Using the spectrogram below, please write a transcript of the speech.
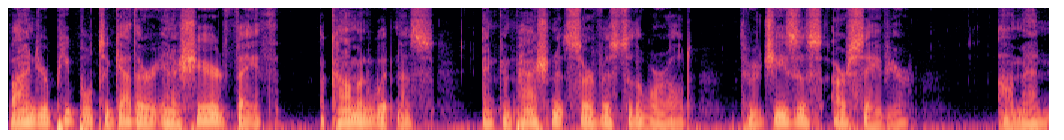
Bind your people together in a shared faith, a common witness, and compassionate service to the world, through Jesus our Savior. Amen.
